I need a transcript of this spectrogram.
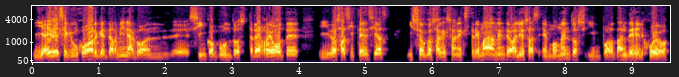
Y hay veces que un jugador que termina con 5 eh, puntos, 3 rebotes y 2 asistencias, hizo cosas que son extremadamente valiosas en momentos importantes del juego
